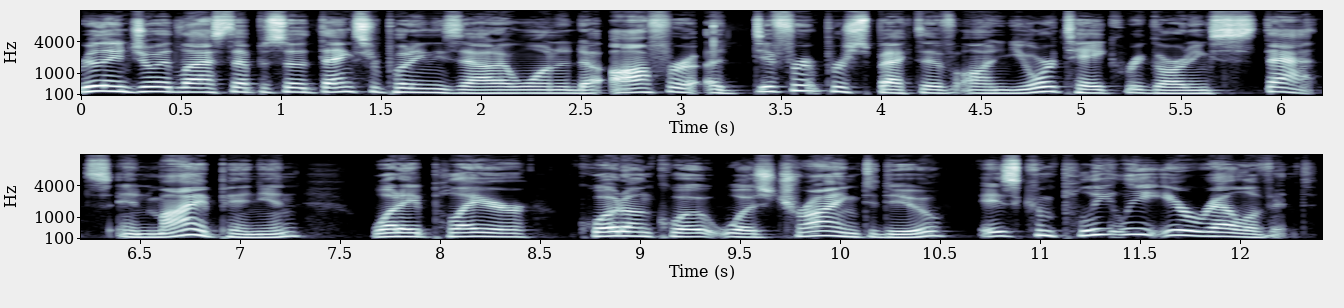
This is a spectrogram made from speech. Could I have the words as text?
really enjoyed last episode. Thanks for putting these out. I wanted to offer a different perspective on your take regarding stats. In my opinion, what a player, quote unquote, was trying to do is completely irrelevant.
